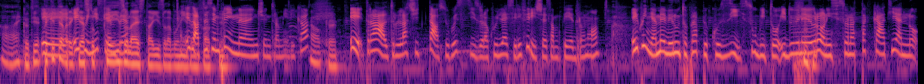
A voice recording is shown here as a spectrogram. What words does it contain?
Ah, ecco, ti- perché E- ti avrei chiesto che sempre- isola è sta Isla Bonita. esatto, è infatti. sempre in, in Centro America. Ah, ok. E tra l'altro la città su quest'isola a cui lei si riferisce è San Pedro, no? E quindi a me è venuto proprio così, subito i due neuroni si sono attaccati e hanno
